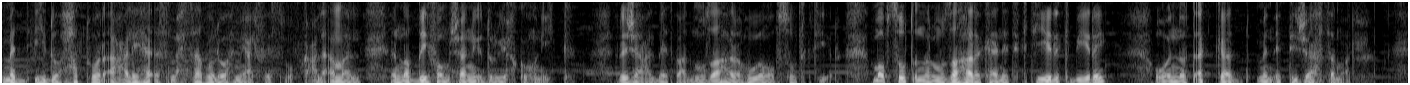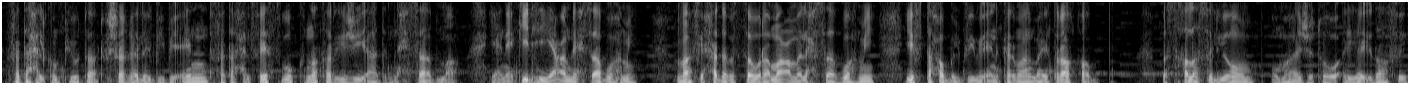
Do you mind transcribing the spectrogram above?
مد إيده حط ورقة عليها اسم حسابه الوهمي على الفيسبوك على أمل انها تضيفه مشان يقدروا يحكوا هنيك. رجع على البيت بعد مظاهرة هو مبسوط كتير. مبسوط انه المظاهرة كانت كتير كبيرة وإنه تأكد من اتجاه سمر فتح الكمبيوتر شغل ال VPN فتح الفيسبوك نطر يجي آدم من حساب ما. يعني أكيد هي عاملة حساب وهمي. ما في حدا بالثورة ما عمل حساب وهمي يفتحه بال VPN كرمال ما يتراقب. بس خلص اليوم وما اجته أي إضافة.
